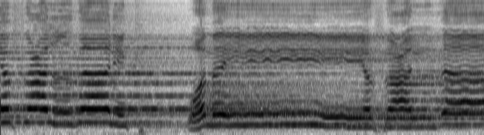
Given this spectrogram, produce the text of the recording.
يفعل ذلك ومن يفعل ذلك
